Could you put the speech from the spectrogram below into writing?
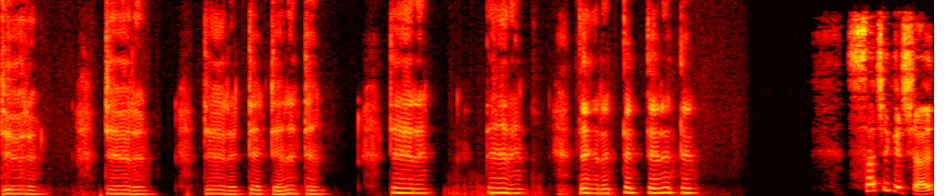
Dun, dun, dun, dun, dun, dun, dun, dun, dun, dun, dun, dun, dun. Such a good show.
